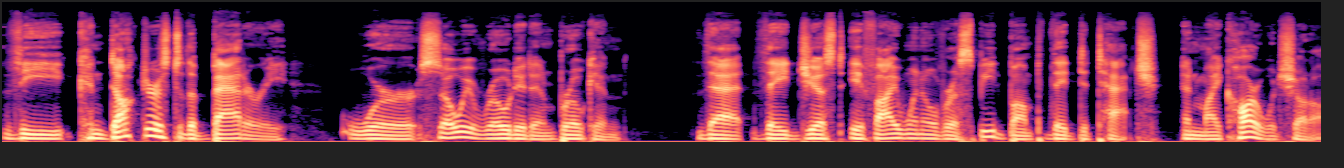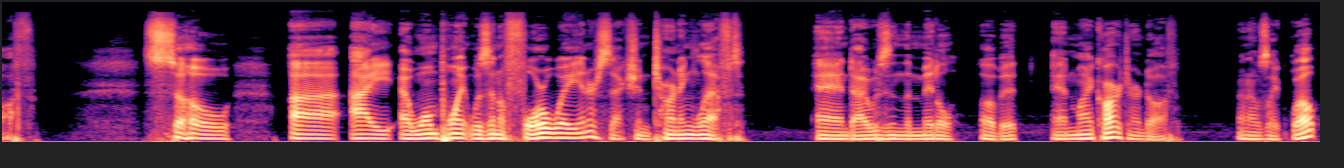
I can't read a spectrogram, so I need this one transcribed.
the conductors to the battery were so eroded and broken that they just, if I went over a speed bump, they'd detach and my car would shut off. So uh, I, at one point, was in a four way intersection turning left and I was in the middle of it and my car turned off. And I was like, well,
